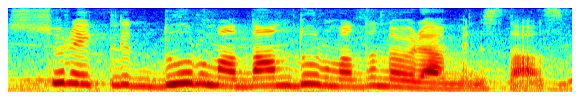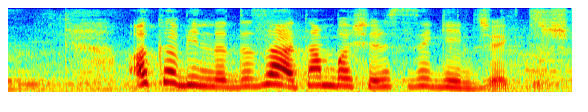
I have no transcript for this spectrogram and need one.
Sürekli durmadan durmadan öğrenmeniz lazım. Akabinde de zaten başarı size gelecektir.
